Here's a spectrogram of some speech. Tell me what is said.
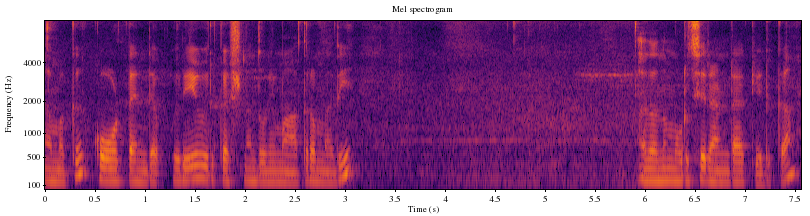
നമുക്ക് കോട്ടന്റെ ഒരേ ഒരു കഷ്ണം തുണി മാത്രം മതി. അതൊന്ന് മുറിച്ച് രണ്ടാക്കി എടുക്കാം.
